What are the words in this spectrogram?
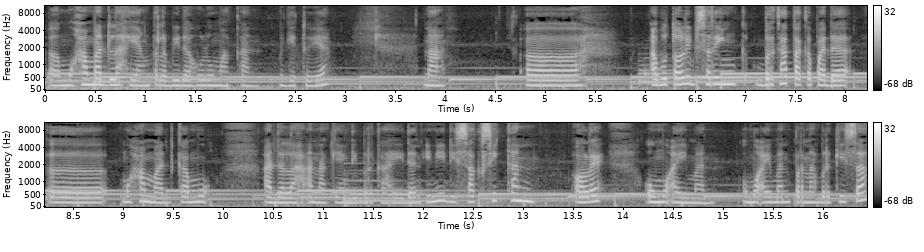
uh, Muhammad lah yang terlebih dahulu makan, begitu ya. Nah, uh, Abu Talib sering berkata kepada uh, Muhammad, "Kamu adalah anak yang diberkahi." Dan ini disaksikan oleh Ummu Aiman. Ummu Aiman pernah berkisah,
